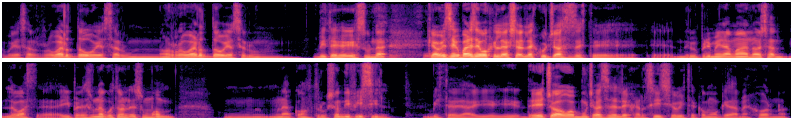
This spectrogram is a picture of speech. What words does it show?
voy a ser Roberto, voy a ser un no Roberto, voy a ser un Viste, es una. Que a veces parece vos que la, ya la escuchás este, eh, de primera mano, ya lo vas ahí, pero es una cuestión, es un, una construcción difícil, ¿viste? De hecho, hago muchas veces el ejercicio, ¿viste? Cómo queda mejor, ¿no?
